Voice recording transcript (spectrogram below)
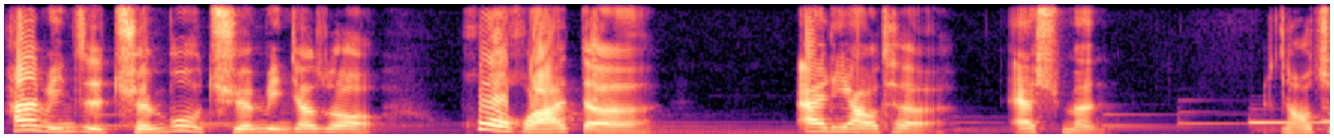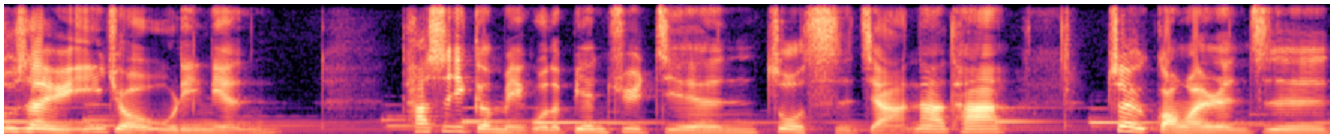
他的名字全部全名叫做霍华德艾利奥特 Ashman，然后出生于一九五零年，他是一个美国的编剧兼作词家。那他最广为人知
